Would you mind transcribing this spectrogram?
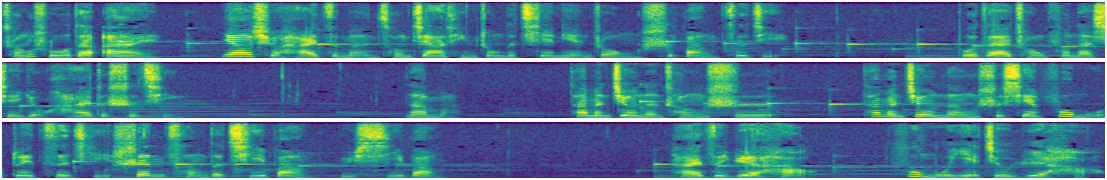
成熟的爱要求孩子们从家庭中的牵连中释放自己，不再重复那些有害的事情。那么，他们就能诚实。他们就能实现父母对自己深层的期望与希望。孩子越好，父母也就越好。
